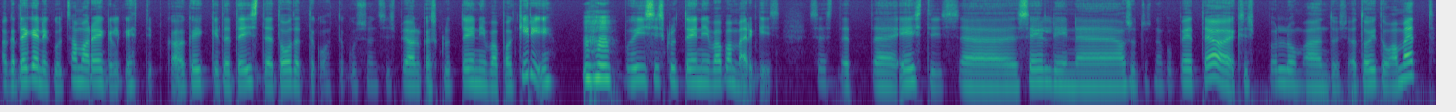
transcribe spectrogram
aga tegelikult sama reegel kehtib ka kõikide teiste toodete kohta, kus on siis peal kas gluteenivaba kiri mm -hmm. või siis gluteenivaba märgis. sest et äh, Eestis äh, selline asutus nagu PTA ehk siis Põllumajandus- ja Toiduamet,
